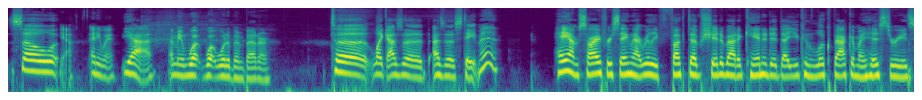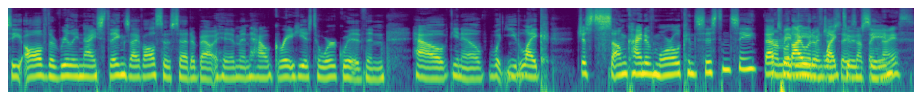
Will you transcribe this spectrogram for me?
So, Yeah. Anyway, yeah, I mean, what what would have been better? To like as a as a statement hey i'm sorry for saying that really fucked up shit about a candidate that you can look back at my history and see all of the really nice things i've also said about him and how great he is to work with and how you know what you Mm-hmm. like just some kind of moral consistency that's what i would have liked to have seen Nice.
